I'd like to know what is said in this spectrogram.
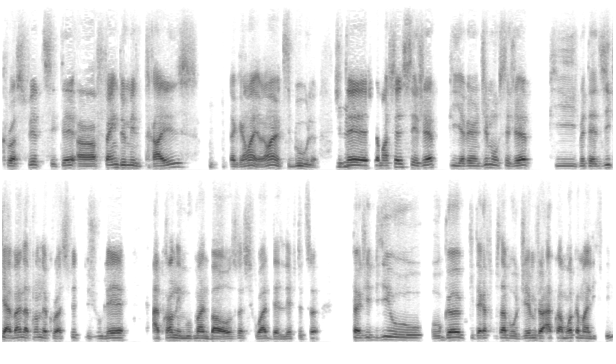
CrossFit, c'était en fin 2013. Fait vraiment, il y a vraiment un petit bout. Là. Mhm. J'étais, Je commençais le cégep, puis il y avait un gym au cégep, puis je m'étais dit qu'avant d'apprendre le CrossFit, je voulais apprendre les mouvements de base, squat, deadlift, tout ça. Fait que j'ai dit au, au gars qui était responsable au gym, genre, apprends-moi comment lifter,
